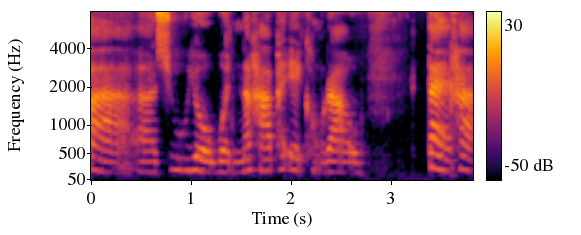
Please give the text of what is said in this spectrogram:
ป่าชูโยเวินนะคะ พระเอกของเรา แต่ค่ะ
